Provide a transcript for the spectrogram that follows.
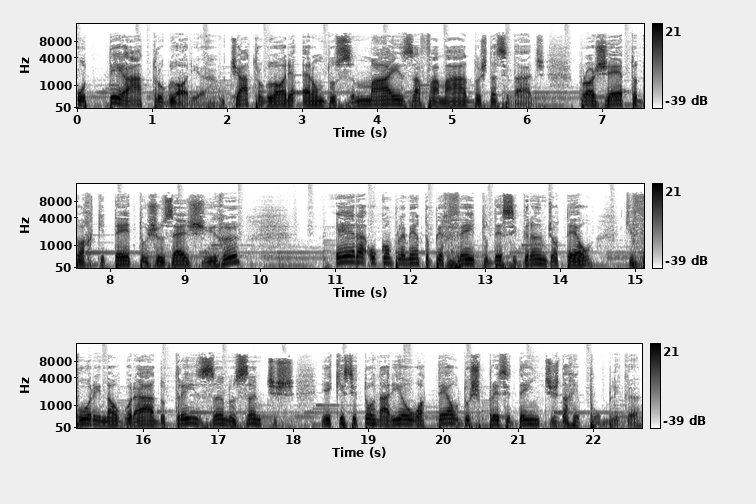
o Teatro Glória. O Teatro Glória era um dos mais afamados da cidade. Projeto do arquiteto José Girre, era o complemento perfeito desse grande hotel que fora inaugurado três anos antes e que se tornaria o Hotel dos Presidentes da República.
